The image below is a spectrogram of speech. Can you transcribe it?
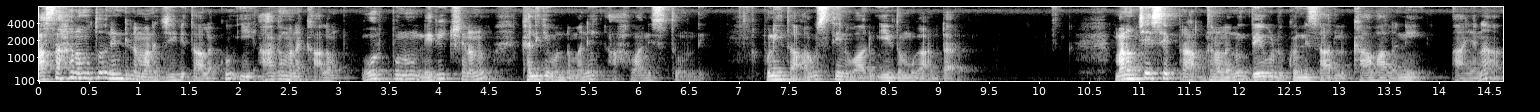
అసహనంతో నిండిన మన జీవితాలకు ఈ ఆగమన కాలం ఓర్పును నిరీక్షణను కలిగి ఉండమని ఆహ్వానిస్తూ ఉంది. పునీత అగుస్తీన్ వారు ఈ విధముగా అంటారు. మనం చేసే ప్రార్థనలను దేవుడు కొన్నిసార్లు కావాలని ఆయన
